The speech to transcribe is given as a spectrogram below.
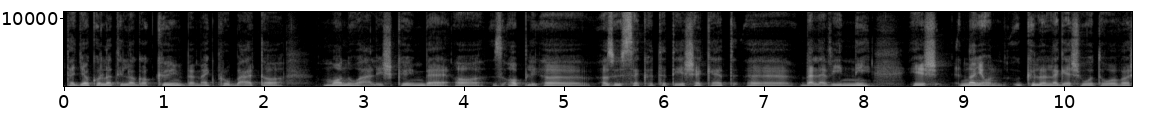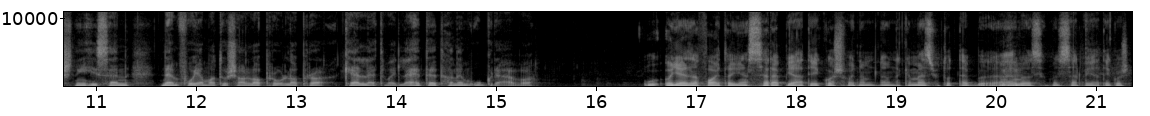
Tehát gyakorlatilag a könyvbe megpróbálta manuális könyvbe az, appli- az összekötetéseket belevinni, és nagyon különleges volt olvasni, hiszen nem folyamatosan lapról lapra kellett vagy lehetett, hanem ugrálva ugye ez a fajta ilyen szerepjátékos, vagy nem, nem nekem ez jutott ebből, uh-huh. erről a szerepjátékos.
